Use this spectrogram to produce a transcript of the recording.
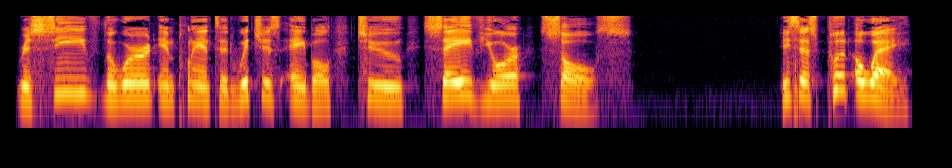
receive the word implanted, which is able to save your souls. He says, put away,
